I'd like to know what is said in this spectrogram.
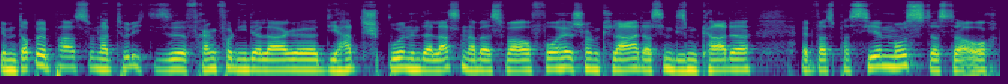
im Doppelpass. Und natürlich diese Frankfurt-Niederlage, die hat Spuren hinterlassen, aber es war auch vorher schon klar, dass in diesem Kader etwas passieren muss, dass da auch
